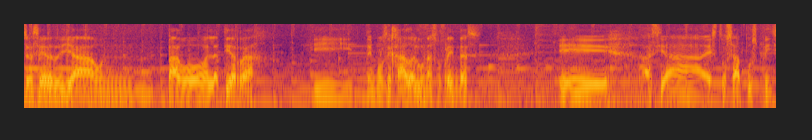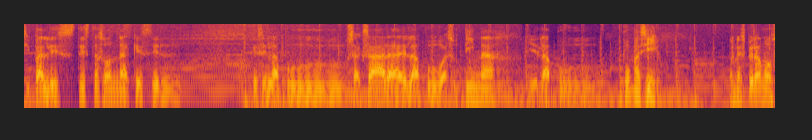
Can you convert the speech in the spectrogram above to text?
De hacer ya un pago a la tierra y hemos dejado algunas ofrendas eh, hacia estos apus principales de esta zona, que es el, que es el apu Saxara, el apu Azutina y el apu Pumacillo. Bueno, esperamos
